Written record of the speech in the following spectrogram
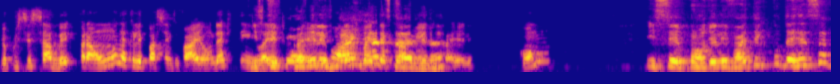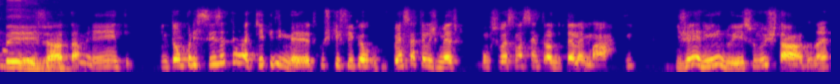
Eu preciso saber para onde aquele paciente vai, onde é que tem leito para ele, ele, vai, onde é que vai ter equipamento né? para ele. Como? E se para onde ele vai, tem que poder receber. Exatamente. Né? Então precisa ter uma equipe de médicos que fica, pensa aqueles médicos como se fosse uma central do telemarketing, gerindo isso no estado, né?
